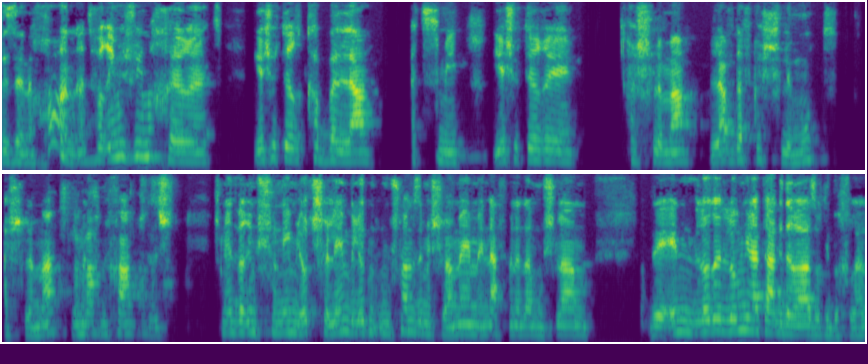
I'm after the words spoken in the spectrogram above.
וזה נכון, הדברים יושבים אחרת, יש יותר קבלה עצמית, יש יותר uh, השלמה, לאו דווקא שלמות, השלמה עם עצמך, שזה שני דברים שונים, להיות שלם ולהיות מושלם זה משעמם, אין אף בן אדם מושלם, ואין, לא, לא מבינה את ההגדרה הזאת בכלל.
